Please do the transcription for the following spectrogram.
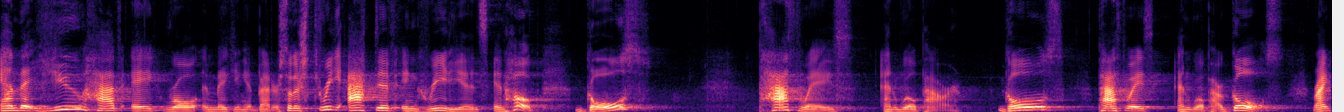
and that you have a role in making it better. So there's three active ingredients in hope goals, pathways, and willpower. Goals, pathways, and willpower. Goals, right?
